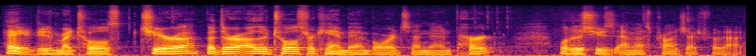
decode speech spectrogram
hey, these are my tools, Jira, but there are other tools for Kanban boards, and then PERT, we'll just use MS Project for that.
